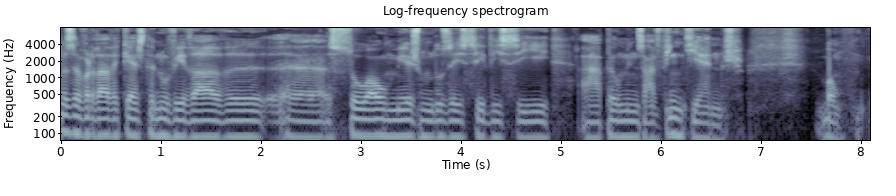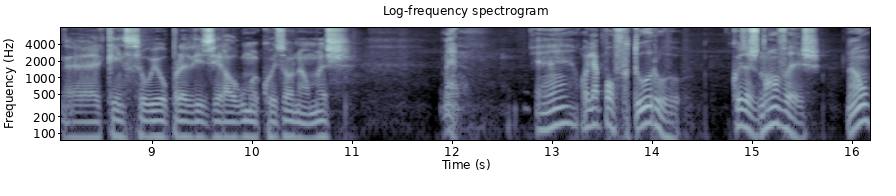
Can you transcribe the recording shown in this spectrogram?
mas a verdade é que esta novidade uh, soa ao mesmo dos ACDC há pelo menos há 20 anos. Bom, uh, quem sou eu para dizer alguma coisa ou não, mas. Man, é, olhar para o futuro, coisas novas, não?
